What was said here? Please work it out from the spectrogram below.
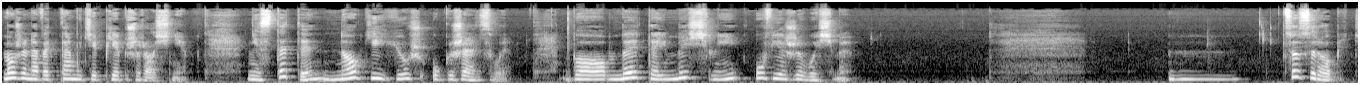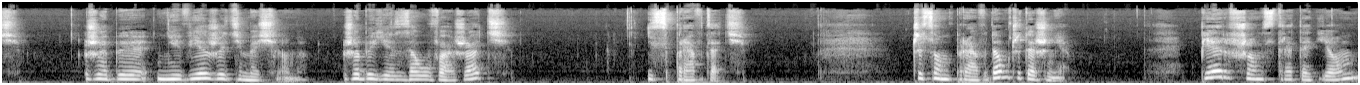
Może nawet tam, gdzie pieprz rośnie. Niestety nogi już ugrzęzły, bo my tej myśli uwierzyłyśmy. Mm, co zrobić, żeby nie wierzyć myślom, żeby je zauważać i sprawdzać, czy są prawdą, czy też nie. Pierwszą strategią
